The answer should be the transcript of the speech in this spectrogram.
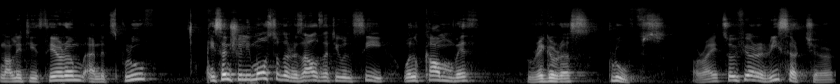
nullity theorem and its proof. Essentially, most of the results that you will see will come with rigorous proofs. All right. So if you're a researcher,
